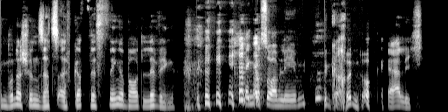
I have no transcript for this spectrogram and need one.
Im wunderschönen Satz, I've got this thing about living. ich häng doch so am Leben. Begründung, herrlich.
